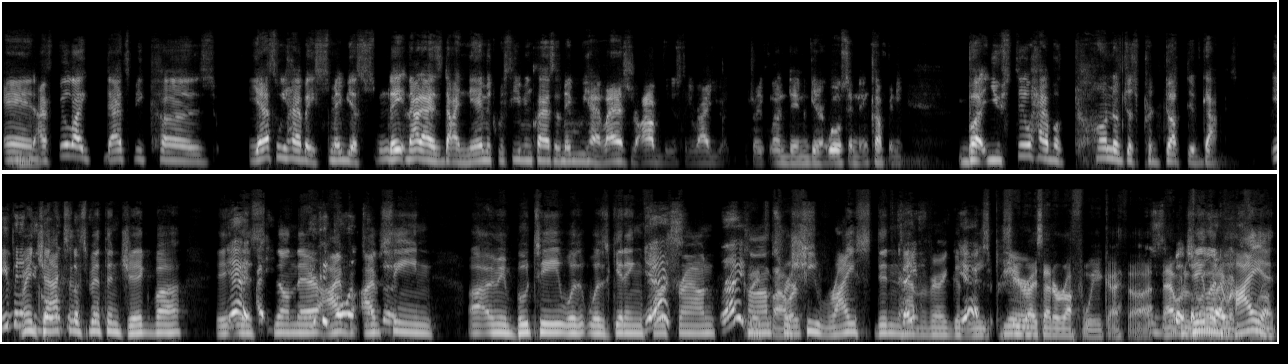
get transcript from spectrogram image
And mm-hmm. I feel like that's because yes, we have a maybe a not as dynamic receiving class as maybe we had last year, obviously, right? You Drake London, Garrett Wilson, and company, but you still have a ton of just productive guys. Even I mean, Jaxon the, Smith-Njigba yeah, is still in there. I've I've the, seen. Uh, I mean, Booty was was getting yes, first round right. comps. Rashee Rice didn't they, have a very good yes. week. Rashee Rice had a rough week. I thought that was Jalin Hyatt.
